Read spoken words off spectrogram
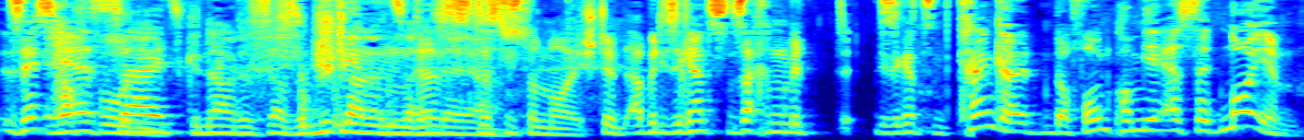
sesshaft wurden. Erstzeit, genau, das ist also Stimmt, Mittelalterzeit. das, ist- ja, das ist nicht so neu, stimmt. Aber diese ganzen Sachen mit, diese ganzen Krankheiten davon kommen ja erst seit Neuem.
